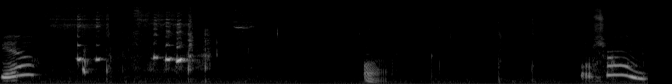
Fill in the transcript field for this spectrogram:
Yeah. What's wrong?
